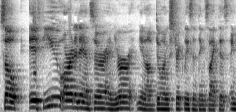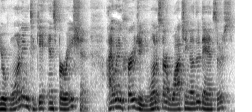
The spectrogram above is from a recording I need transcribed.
So if you are a dancer and you're, you know, doing strictly's and things like this and you're wanting to get inspiration, I would encourage you, you want to start watching other dancers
